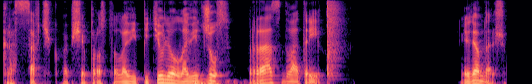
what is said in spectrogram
Красавчик вообще, просто лови петюлю, лови джуз. Раз, два, три. Идем дальше.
